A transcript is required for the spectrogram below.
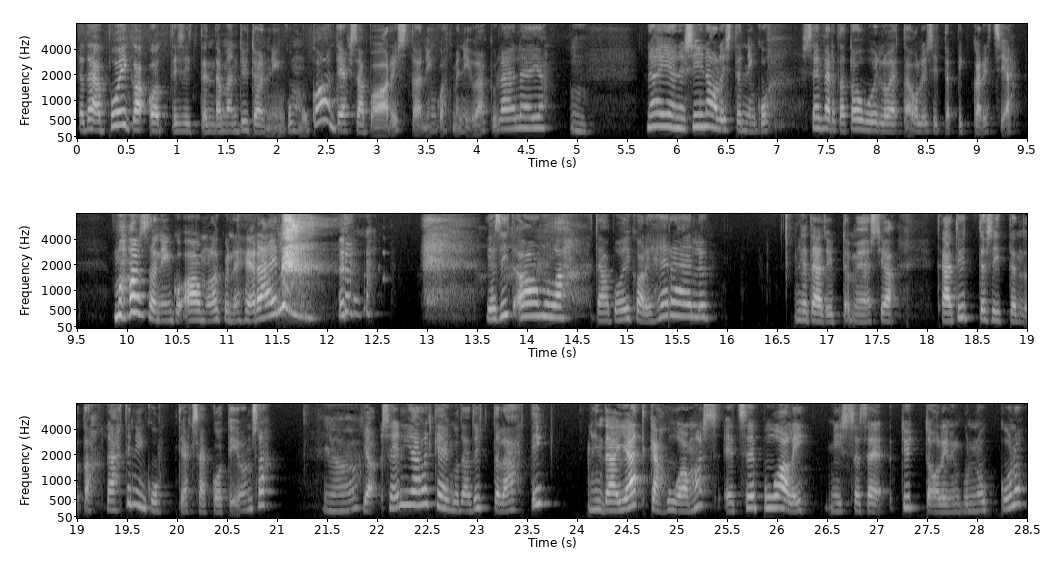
Ja tämä poika otti sitten tämän tytön niin kuin mukaan, tiedätkö baarista, niin kuin, että meni yökyläilemään ja Mm. Näin. Ja ne siinä oli sitten niin kuin sen verta touhuillut, että oli sitten pikkarit siellä maassa niin kuin aamulla, kun ne heräili. ja sitten aamulla tämä poika oli heräillyt ja tämä tyttö myös. Ja tämä tyttö sitten tota, lähti niin kuin, tiedätkö, kotionsa. Joo. Ja sen jälkeen, kun tämä tyttö lähti, niin tämä jätkä huomasi, että se puoli, missä se tyttö oli niin kuin nukkunut,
